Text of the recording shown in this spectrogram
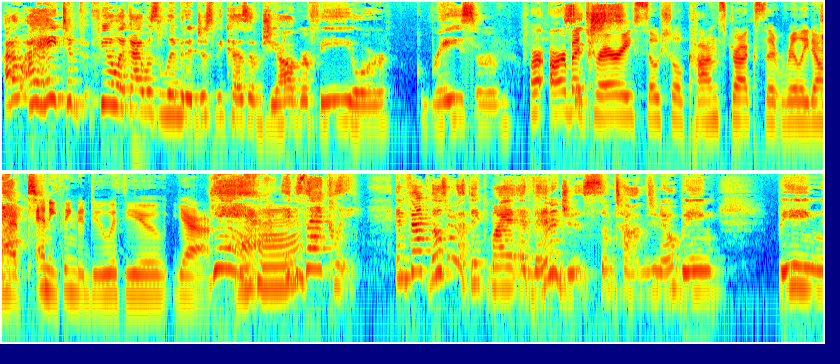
I don't I hate to feel like I was limited just because of geography or race or or arbitrary sex. social constructs that really don't that. have anything to do with you. Yeah. Yeah, mm-hmm. exactly. In fact, those are I think my advantages sometimes, you know, being being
